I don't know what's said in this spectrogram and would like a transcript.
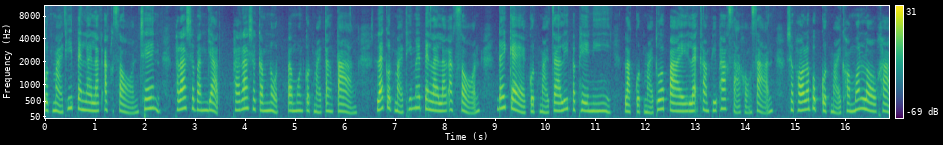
กฎหมายที่เป็นลายลักษณ์อักษร เช่น พระราชบัญญัติ พระราชกำหนด ประมวลกฎหมายต่างๆ และกฎหมายที่ไม่เป็นลายลักษณ์อักษร ได้แก่กฎหมายจารีตประเพณี หลักกฎหมายทั่วไป และคำพิพากษาของศาลเฉพาะระบบกฎหมายคอมมอนลอค่ะ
